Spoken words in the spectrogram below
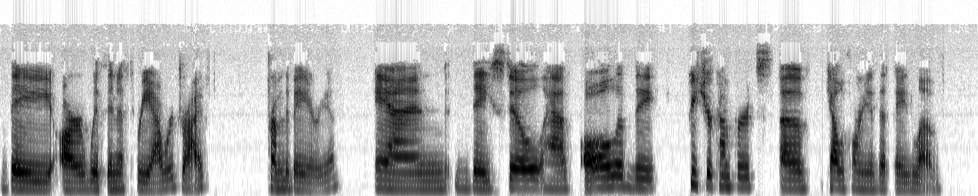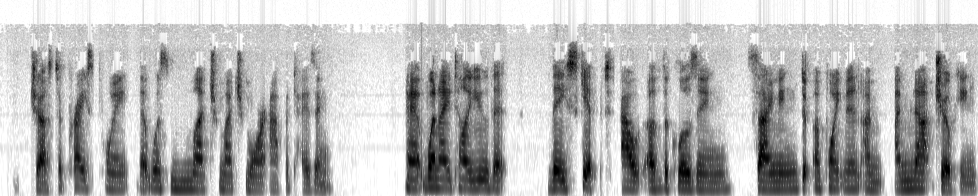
They are within a three hour drive from the Bay Area and they still have all of the creature comforts of California that they love, just a price point that was much, much more appetizing. And when I tell you that they skipped out of the closing signing appointment, I'm I'm not joking.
